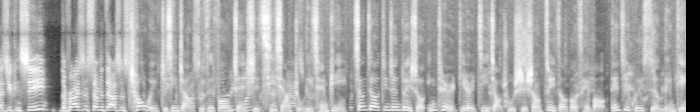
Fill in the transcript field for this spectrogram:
As you can see, the Ryzen 7000超维执行长苏姿峰展示旗下主力产品。相较竞争对手英特尔，第二季缴出史上最糟糕财报，单季亏损零点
